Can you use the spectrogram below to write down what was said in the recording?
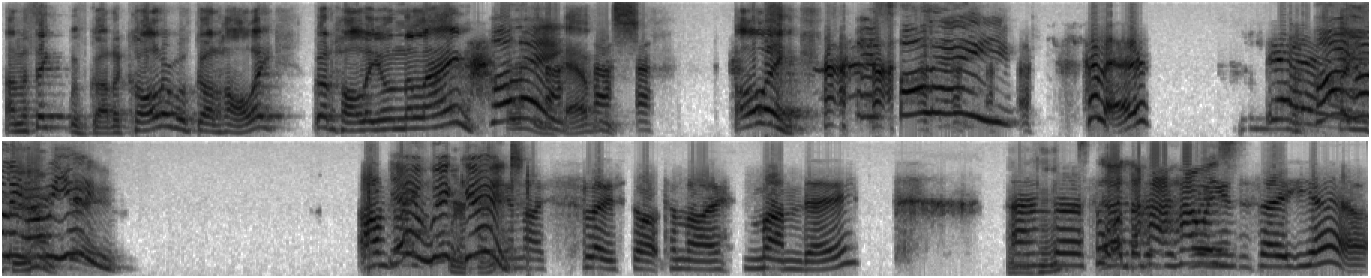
And think we've got a caller. We've got Holly. We've got Holly on the line. Holly! Good heavens. Holly! It's Holly. Hello. Yeah. Hi, you Holly. How are you? I'm Yeah, very we're good. good. A nice slow start to my Monday. And Mhm. uh, thought And I'd how- just how ring in to say, yeah,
